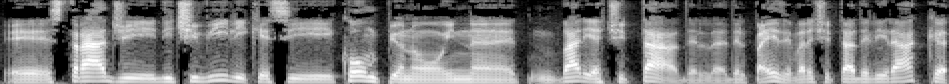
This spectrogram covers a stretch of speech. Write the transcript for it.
eh, stragi di civili che si compiono in eh, varie città del, del, paese, varie città dell'Iraq.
